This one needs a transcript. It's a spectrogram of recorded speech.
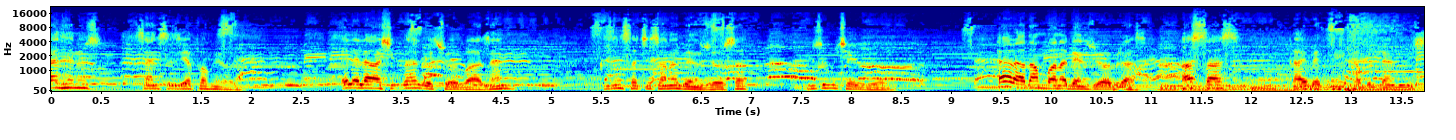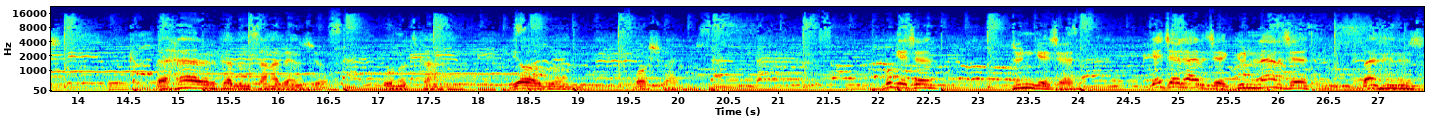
Ben henüz sensiz yapamıyorum. El ele aşıklar geçiyor bazen. Kızın saçı sana benziyorsa yüzümü çeviriyorum. Her adam bana benziyor biraz. Hassas, kaybetmeyi kabullenmiş. Ve her kadın sana benziyor. Unutkan, yorgun, boş vermiş. Bu gece, dün gece, gecelerce, günlerce ben henüz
